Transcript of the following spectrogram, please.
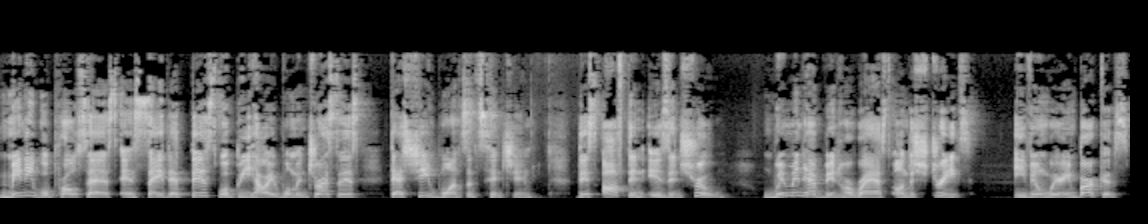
Many will protest and say that this will be how a woman dresses, that she wants attention. This often isn't true. Women have been harassed on the streets, even wearing burqas.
